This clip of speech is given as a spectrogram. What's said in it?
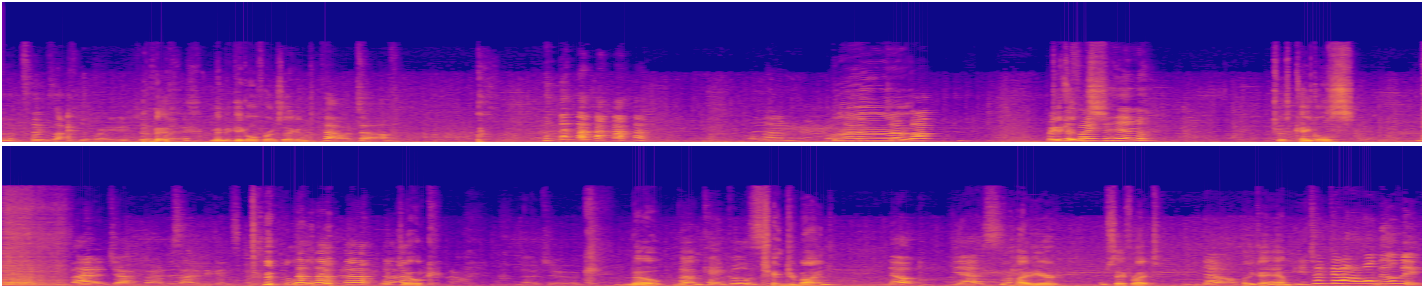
That's exactly where you should made, made me giggle for a second. Power top. Don't let him. Don't let him jump up. Bring the fight to him. To his cankles. I had a joke, but I decided against it. What joke? No joke. No? About None? cankles. Change your mind? Nope. Yes. I'm gonna hide here. I'm safe, right? No. I think I am. You took down a whole building.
